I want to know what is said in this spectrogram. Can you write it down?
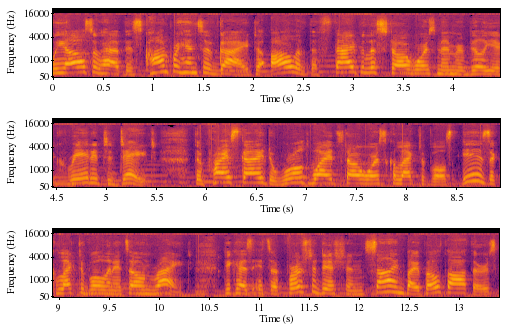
We also have this comprehensive guide to all of the fabulous Star Wars memorabilia created to date. The price guide to worldwide Star Wars collectibles is a collectible in its own right because it's a first edition signed by both authors,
